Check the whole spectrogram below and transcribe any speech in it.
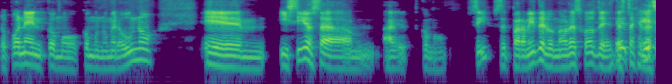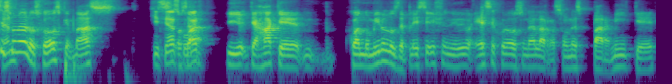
lo ponen como, como número uno. Em, y sí, o sea, mm, como, sí, para mí de los mejores juegos de, esta generación. Ese es uno de los juegos que más quisieras jugar. y que, ajá, que cuando miro los de PlayStation, yo digo, ese juego es una de las razones para mí que,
